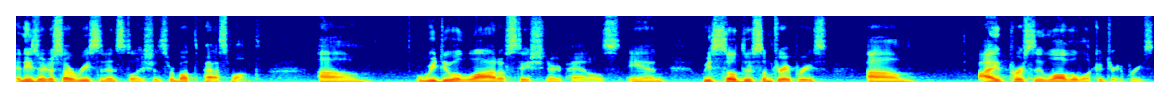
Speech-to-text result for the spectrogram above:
And these are just our recent installations from about the past month. Um, we do a lot of stationary panels and we still do some draperies. Um, I personally love the look of draperies.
